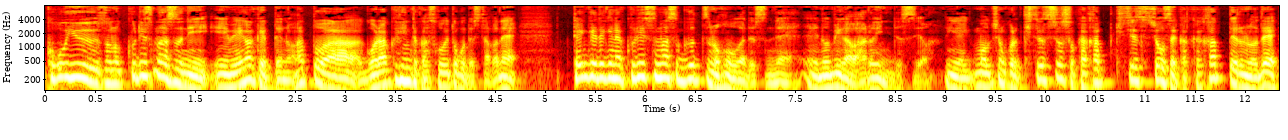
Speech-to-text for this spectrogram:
こういうそのクリスマスにめがけての、あとは娯楽品とかそういうとこでしたかね。典型的なクリスマスグッズの方がですね、伸びが悪いんですよ。いや、もちろんこれ季節調整かか、季節調整がかかってるので、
